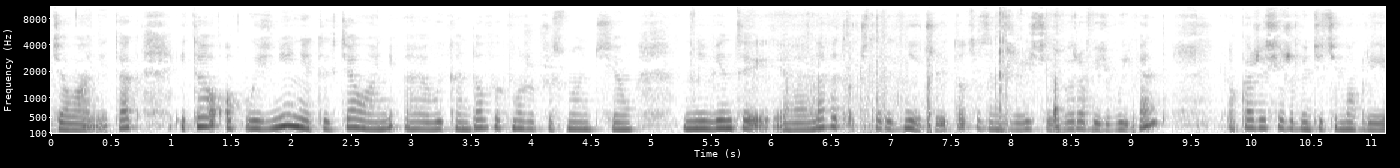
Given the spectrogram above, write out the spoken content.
działanie, tak? I to opóźnienie tych działań e, weekendowych może przesunąć się mniej więcej e, nawet o 4 dni, czyli to, co zamierzyliście zrobić w weekend, okaże się, że będziecie mogli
